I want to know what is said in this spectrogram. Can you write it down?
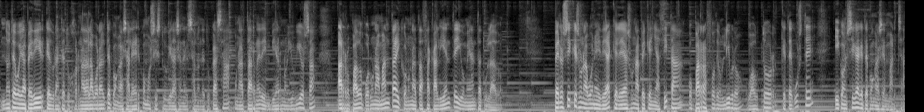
No te voy a pedir que durante tu jornada laboral te pongas a leer como si estuvieras en el salón de tu casa una tarde de invierno lluviosa, arropado por una manta y con una taza caliente y humeante a tu lado. Pero sí que es una buena idea que leas una pequeña cita o párrafo de un libro o autor que te guste y consiga que te pongas en marcha.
